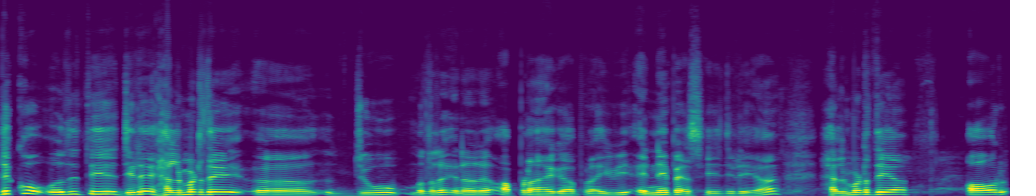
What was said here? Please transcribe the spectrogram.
ਦੇਖੋ ਉਹਦੇ ਤੇ ਜਿਹੜੇ ਹੈਲਮਟ ਦੇ ਜੋ ਮਤਲਬ ਇਹਨਾਂ ਨੇ ਆਪਣਾ ਹੈਗਾ ਪ੍ਰਾਈਸ ਵੀ ਇੰਨੇ ਪੈਸੇ ਜਿਹੜੇ ਆ ਹੈਲਮਟ ਦੇ ਆ ਔਰ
